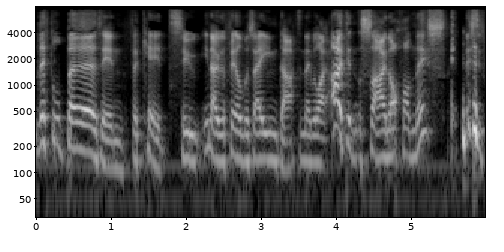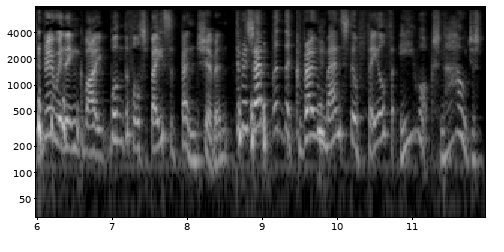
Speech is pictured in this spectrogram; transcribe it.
little bird in for kids who, you know, the film was aimed at, and they were like, I didn't sign off on this. This is ruining my wonderful space adventure. And the resentment that grown men still feel for Ewoks now just,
